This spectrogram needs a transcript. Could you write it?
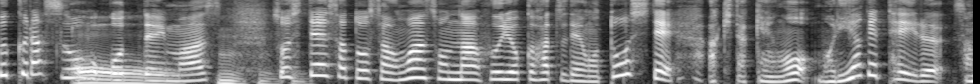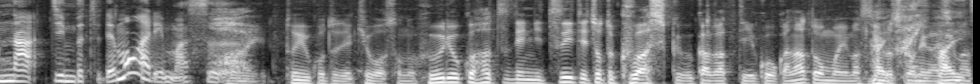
ププクラスを誇っています、うんうんうん、そして佐藤さんはそんな風力発電を通して秋田県を盛り上げているそんな人物でもあります。はい、ということで今日はその風力発電についてちょっと詳しく伺っていこうかなと思います。よろしくお願いします。はいはい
